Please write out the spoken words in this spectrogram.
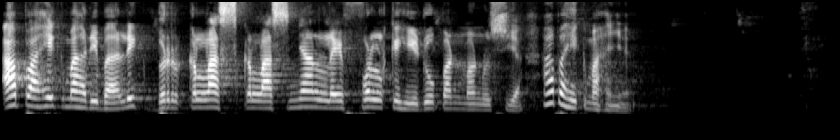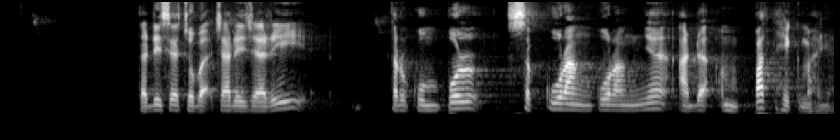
Apa hikmah dibalik berkelas-kelasnya level kehidupan manusia? Apa hikmahnya? Tadi saya coba cari-cari terkumpul sekurang-kurangnya ada empat hikmahnya.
